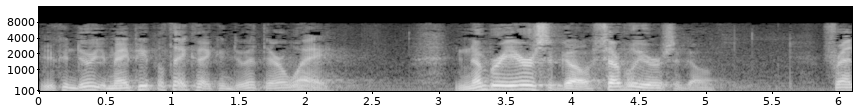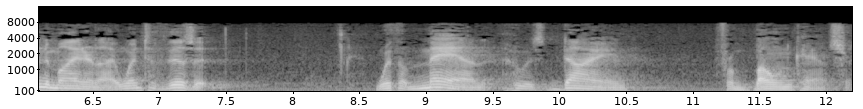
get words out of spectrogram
You can do it. Many people think they can do it their way. A number of years ago, several years ago, a friend of mine and I went to visit with a man who was dying from bone cancer.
